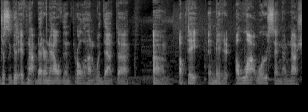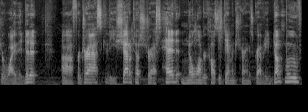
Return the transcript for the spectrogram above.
just as good, if not better now than Thrill the Hunt with that uh, um, update and made it a lot worse. And I'm not sure why they did it. Uh, for Drask, the Shadow Touch Drask head no longer causes damage during his gravity dunk move.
